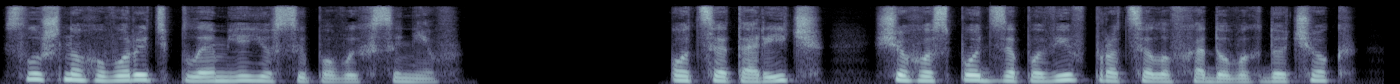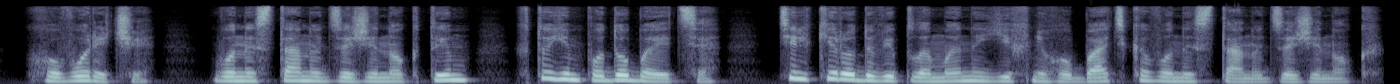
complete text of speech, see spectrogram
слушно говорить плем'я Йосипових синів. Оце та річ, що Господь заповів про целовхадових дочок, говорячи, вони стануть за жінок тим, хто їм подобається, тільки родові племени їхнього батька вони стануть за жінок.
